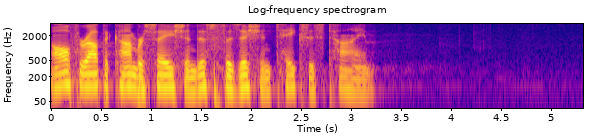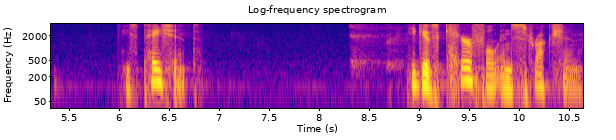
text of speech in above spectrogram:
All throughout the conversation, this physician takes his time. He's patient. He gives careful instruction.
